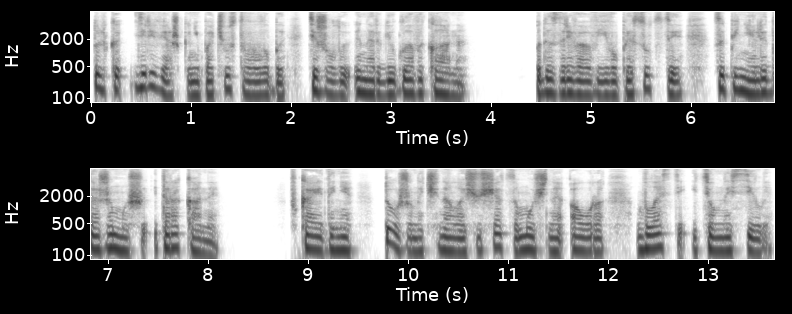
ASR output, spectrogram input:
только деревяшка не почувствовала бы тяжелую энергию главы клана. Подозреваю, в его присутствии цепенели даже мыши и тараканы. В Кайдене тоже начинала ощущаться мощная аура власти и темной силы.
